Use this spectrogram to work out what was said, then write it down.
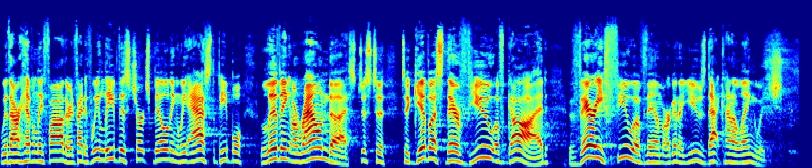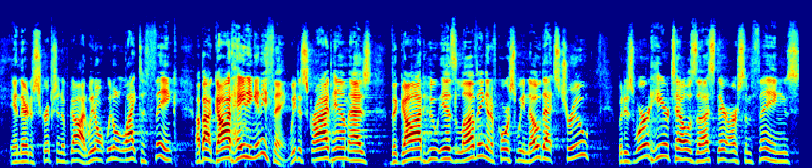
with our Heavenly Father. In fact, if we leave this church building and we ask the people living around us just to, to give us their view of God, very few of them are going to use that kind of language. in their description of God. We don't, we don't like to think about God hating anything. We describe him as the God who is loving, and of course, we know that's true, but his word here tells us there are some things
